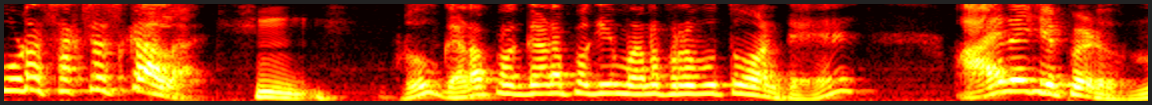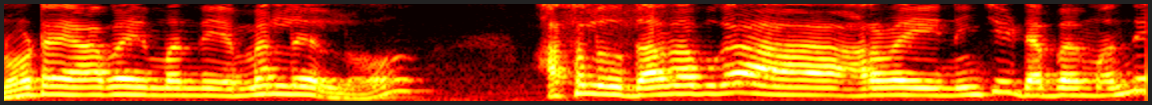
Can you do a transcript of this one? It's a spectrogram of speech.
కూడా సక్సెస్ కాలే. ఇప్పుడు గడప గడపకి మన ప్రభుత్వం అంటే ఆయనే చెప్పాడు నూట యాభై మంది ఎమ్మెల్యేల్లో అసలు దాదాపుగా అరవై నుంచి డెబ్బై మంది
